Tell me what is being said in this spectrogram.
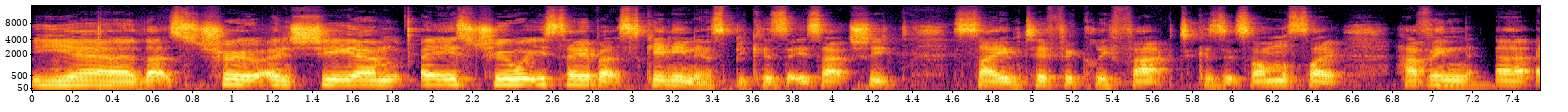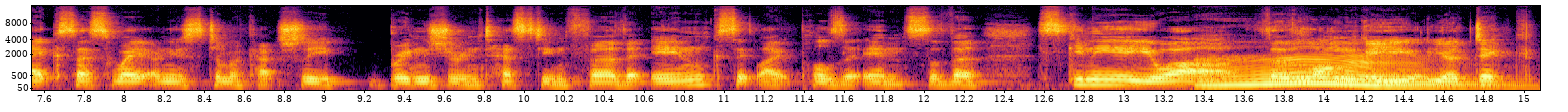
Yeah, that's true. And she, um, it's true what you say about skinniness because it's actually scientifically fact. Because it's almost like having uh, excess weight on your stomach actually brings your intestine further in because it like pulls it in. So the skinnier you are, the longer you, your dick.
